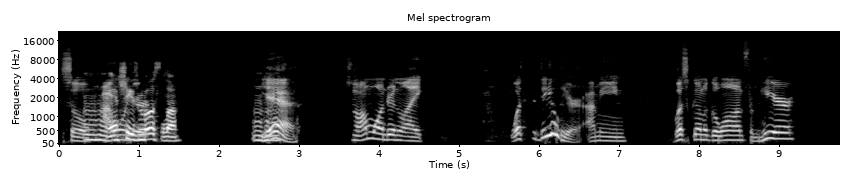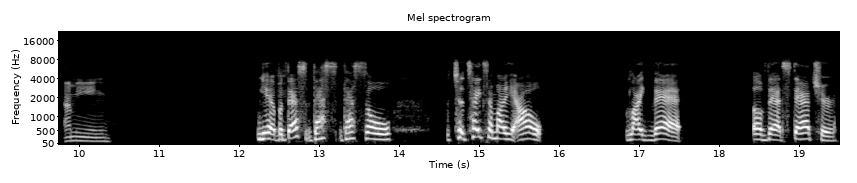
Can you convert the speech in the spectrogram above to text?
So Mhm, I and she's wonder- Muslim. Mhm. Yeah. So I'm wondering, like, what's the deal here? I mean, what's gonna go on from here? I mean, Yeah, but that's that's that's so to take somebody out like that of that stature.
